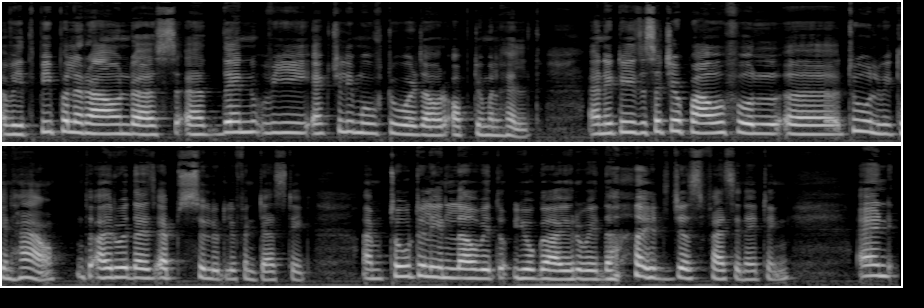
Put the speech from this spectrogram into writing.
with people around us, uh, then we actually move towards our optimal health and it is such a powerful uh, tool we can have. The Ayurveda is absolutely fantastic. I'm totally in love with yoga Ayurveda. it's just fascinating. And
